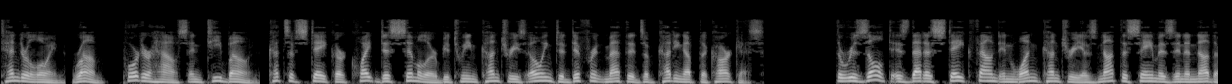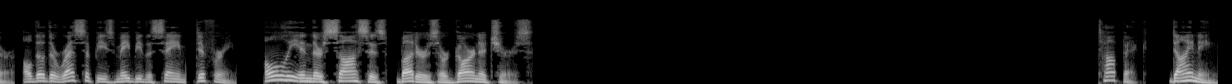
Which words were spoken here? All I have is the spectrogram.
tenderloin, rump, porterhouse and T-bone. Cuts of steak are quite dissimilar between countries owing to different methods of cutting up the carcass. The result is that a steak found in one country is not the same as in another, although the recipes may be the same, differing only in their sauces, butters or garnitures. Dining.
